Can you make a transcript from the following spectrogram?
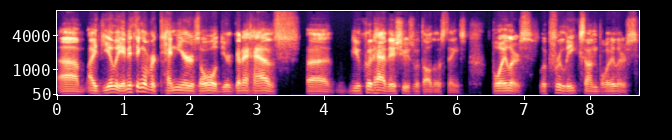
Um, ideally, anything over 10 years old, you're going to have, uh, you could have issues with all those things. Boilers, look for leaks on boilers.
